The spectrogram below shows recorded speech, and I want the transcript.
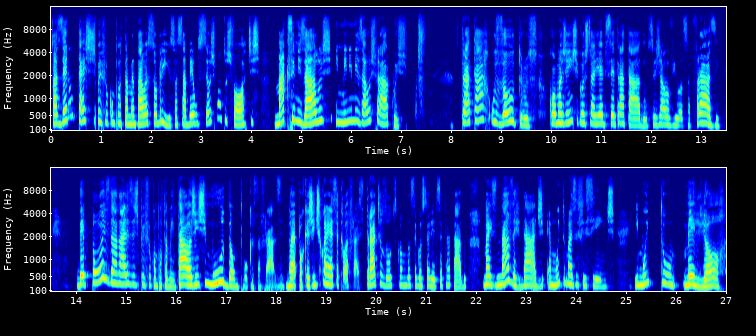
Fazer um teste de perfil comportamental é sobre isso, é saber os seus pontos fortes, maximizá-los e minimizar os fracos. Tratar os outros como a gente gostaria de ser tratado. Você já ouviu essa frase? Depois da análise de perfil comportamental, a gente muda um pouco essa frase, né? Porque a gente conhece aquela frase: trate os outros como você gostaria de ser tratado. Mas, na verdade, é muito mais eficiente e muito melhor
